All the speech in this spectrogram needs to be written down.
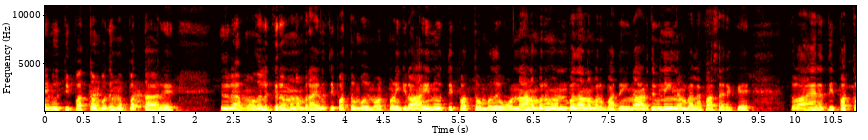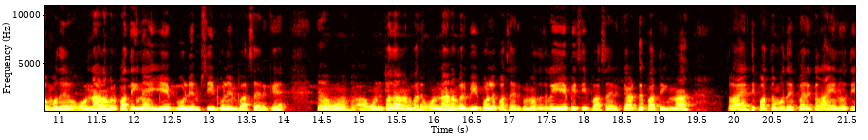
ஐநூற்றி பத்தொம்பது முப்பத்தாறு. இதில் முதலுக்கு ரொம்ப நம்பர் ஐநூற்றி பத்தொம்பது நோட் பண்ணிக்கிறோம் ஐநூற்றி பத்தொம்பது ஒன்றாம் நம்பரும் ஒன்பதாம் நம்பரும் பார்த்தீங்கன்னா அடுத்த வினிங் நம்பரில் பாஸ் ஆயிருக்கு. தொள்ளாயிரத்தி பத்தொம்பது ஒன்றாம் நம்பர் பார்த்தீங்கன்னா ஏ போலியும் சி போலியும் பாஸ் ஆகிருக்கு ஒன்பதாம் நம்பர் ஒன்றாம் நம்பர் பி போலில் பாஸ் ஆயிருக்கு. மொத்தத்தில் ஏபிசி பாஸ் ஆயிருக்கு. அடுத்து பார்த்தீங்கன்னா தொள்ளாயிரத்தி பத்தொம்பது பெருக்கள் ஐநூற்றி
